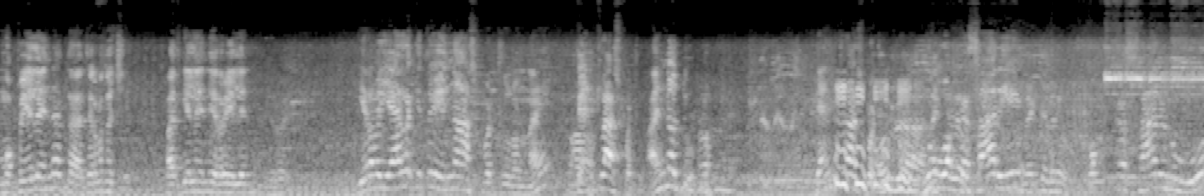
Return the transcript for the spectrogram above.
ముప్పై ఏళ్ళు అయిందా త- తిరుపతి వచ్చి పదికేళ్ళు అయింది ఇరవై ఏళ్ళు అయింది ఇరవై ఏళ్ళ క్రితం ఎన్ని హాస్పిటల్ ఉన్నాయి? Dental hospital. అన్ని వద్దు. హాస్పిటల్. నువ్వు ఒక్కసారి ఒక్కసారి నువ్వు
